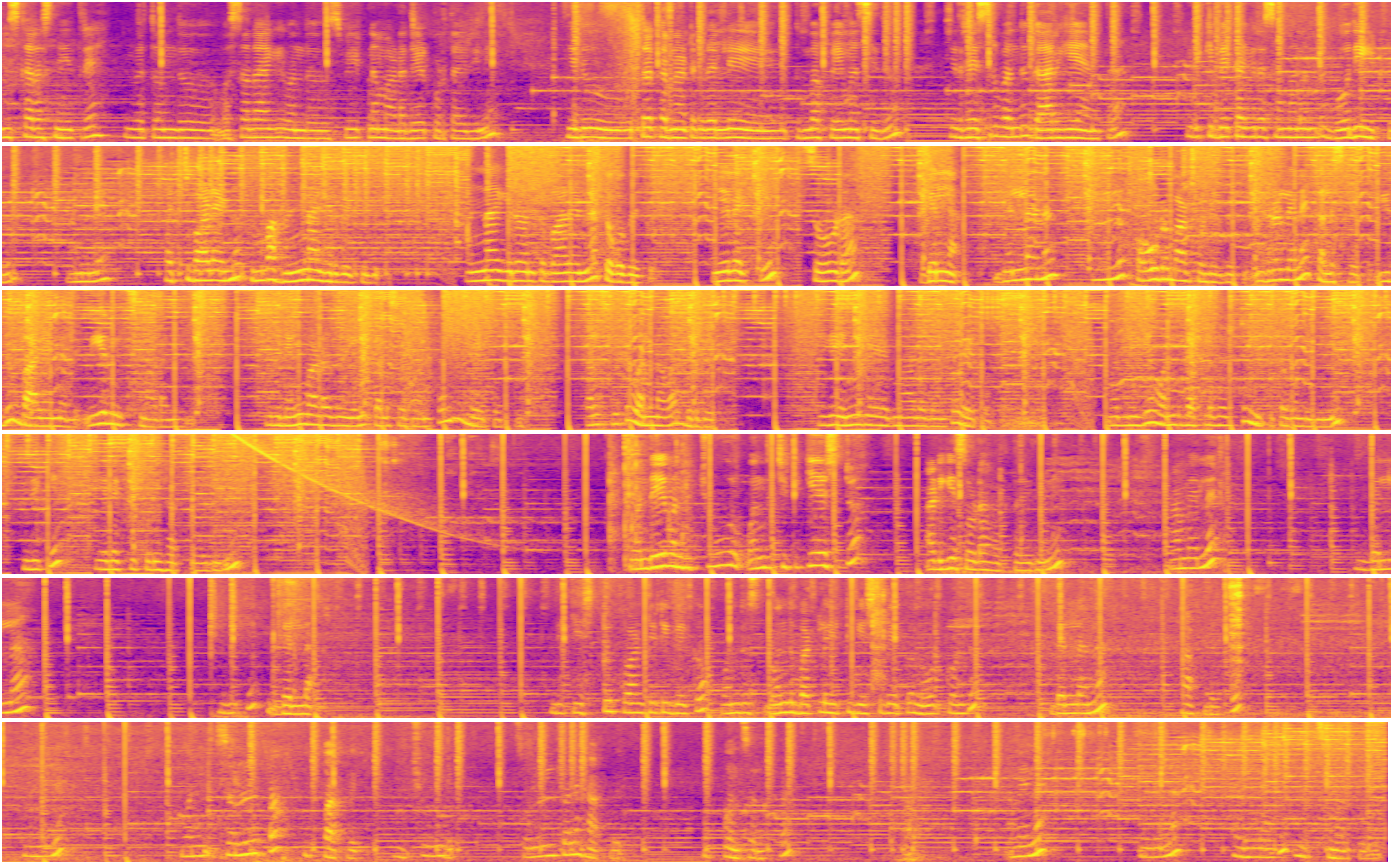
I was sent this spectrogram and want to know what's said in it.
ನಮಸ್ಕಾರ ಸ್ನೇಹಿತರೆ, ಇವತ್ತೊಂದು ಹೊಸದಾಗಿ ಒಂದು ಸ್ವೀಟ್ನ ಮಾಡೋದು ಹೇಳ್ಕೊಡ್ತಾ ಇದ್ದೀನಿ. ಇದು ಉತ್ತರ ಕರ್ನಾಟಕದಲ್ಲಿ ತುಂಬ ಫೇಮಸ್ ಇದು. ಇದ್ರ ಹೆಸರು ಬಂದು ಗಾರ್ಗೆ ಅಂತ. ಇದಕ್ಕೆ ಬೇಕಾಗಿರೋ ಸಾಮಾನು ಅಂದರೆ ಗೋಧಿ ಹಿಟ್ಟು, ಆಮೇಲೆ ಪಚ್ಚ ಬಾಳೆಹಣ್ಣು ತುಂಬ ಹಣ್ಣಾಗಿರಬೇಕು ಇದು. ಹಣ್ಣಾಗಿರೋವಂಥ ಬಾಳೆಹಣ್ಣ ತೊಗೋಬೇಕು. ಏಲಕ್ಕಿ, ಸೋಡಾ, ಬೆಲ್ಲ. ಬೆಲ್ಲನ ಫುಲ್ಲು ಪೌಡ್ರ್ ಮಾಡ್ಕೊಂಡಿರ್ಬೇಕು. ಇದರಲ್ಲೇ ಕಲಿಸ್ಬೇಕು. ಇದು ಬಾಳೆಹಣ್ಣಲ್ಲಿ. ನೀರು ಮಿಕ್ಸ್ ಮಾಡೋಂಗಿಲ್ಲ. ಇದನ್ನ ಹೆಂಗೆ ಮಾಡೋದು, ಹೆಂಗೆ ಕಲಿಸೋದು ಅಂತಂದು ಹೇಳ್ಕೊಡ್ತೀವಿ ಕಲಿಸ್ಬಿಟ್ಟು ಒನ್ ಅವರ್ ಬಿಡಬೇಕು. ಈಗ ಹೆಂಗೆ ಮಾಡೋದು ಅಂತ ಹೇಳ್ಕೊಡ್ತೀನಿ. ಮೊದಲಿಗೆ ಒಂದು ಬಟ್ಲದಷ್ಟು ಹಿಟ್ಟು ತೊಗೊಂಡಿದ್ದೀನಿ. ಇದಕ್ಕೆ ಏಲಕ್ಕಿ ಪುಡಿ ಹಾಕ್ತಾ ಇದ್ದೀನಿ ಒಂದೇ ಒಂದು ಚೂರು, ಒಂದು ಚಿಟಿಕೆಯಷ್ಟು ಅಡುಗೆ ಸೋಡಾ ಹಾಕ್ತಾ ಇದ್ದೀನಿ ಆಮೇಲೆ ಬೆಲ್ಲ, ಇದಕ್ಕೆ ಬೆಲ್ಲ. ಇದಕ್ಕೆ ಎಷ್ಟು ಕ್ವಾಂಟಿಟಿ ಬೇಕೋ, ಒಂದು ಒಂದು ಬಟ್ಲು ಹಿಟ್ಟಿಗೆ ಎಷ್ಟು ಬೇಕೋ ನೋಡಿಕೊಂಡು ಬೆಲ್ಲನ ಹಾಕಬೇಕು. ಆಮೇಲೆ ಒಂದು ಸ್ವಲ್ಪ ಉಪ್ಪು ಹಾಕಬೇಕು. ಒಂಚೂರು, ಸ್ವಲ್ಪನೇ ಹಾಕಬೇಕು. ಉಪ್ಪು ಒಂದು ಸ್ವಲ್ಪ. ಆಮೇಲೆ ಇದನ್ನು ಚೆನ್ನಾಗಿ ಮಿಕ್ಸ್ ಮಾಡ್ತೀವಿ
